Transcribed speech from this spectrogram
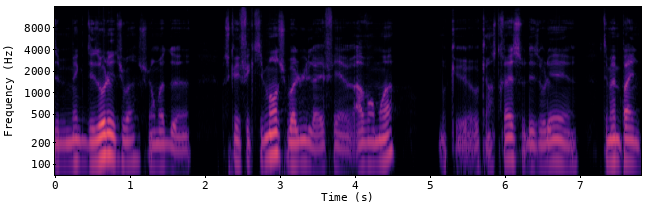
mec, désolé, tu vois. Je suis en mode. euh, parce qu'effectivement, tu vois, lui, il l'avait fait euh, avant moi. Donc, euh, aucun stress, désolé. C'était même pas une.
